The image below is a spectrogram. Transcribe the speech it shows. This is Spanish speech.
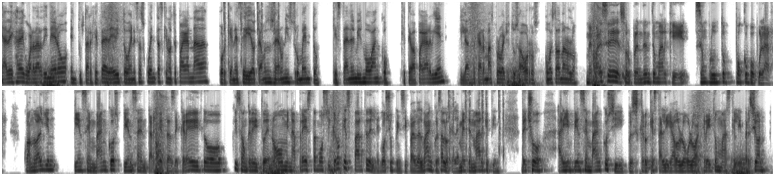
ya deja de guardar dinero en tu tarjeta de débito en esas cuentas que no te pagan nada, porque en este video te vamos a enseñar un instrumento que está en el mismo banco, que te va a pagar bien y le vas a sacar más provecho a tus ahorros. ¿Cómo estás, Manolo? Me parece sorprendente, Omar, que sea un producto poco popular. Cuando alguien piensa en bancos, piensa en tarjetas de crédito, quizá un crédito de nómina, préstamos, y creo que es parte del negocio principal del banco, es a lo que le meten marketing. De hecho, alguien piensa en bancos y pues creo que está ligado luego, luego a crédito más que la inversión.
